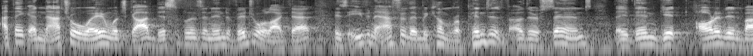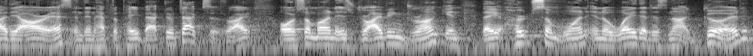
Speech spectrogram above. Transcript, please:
I think a natural way in which God disciplines an individual like that is even after they become repentant of their sins, they then get audited by the IRS and then have to pay back their taxes, right? Or if someone is driving drunk and they hurt someone in a way that is not good,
